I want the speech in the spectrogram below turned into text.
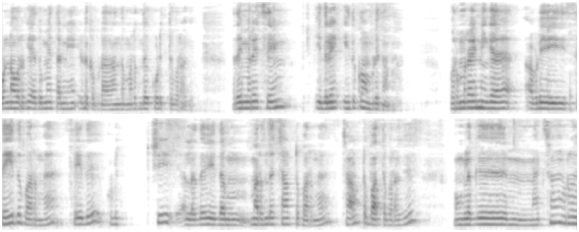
ஒன் ஹவருக்கு எதுவுமே தண்ணி எடுக்கப்படாது. அந்த மருந்து குடித்த பிறகு. அதேமாதிரி சேம் இதில் இதுக்கும் அப்படி தான் ஒரு முறை நீங்கள் அப்படி செய்து பாருங்கள் செய்து குடிச்சு அல்லது இதை மருந்தை சாப்பிட்டு பாருங்கள் சாப்பிட்டு பார்த்த பிறகு உங்களுக்கு மேக்ஸிமம் ஒரு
